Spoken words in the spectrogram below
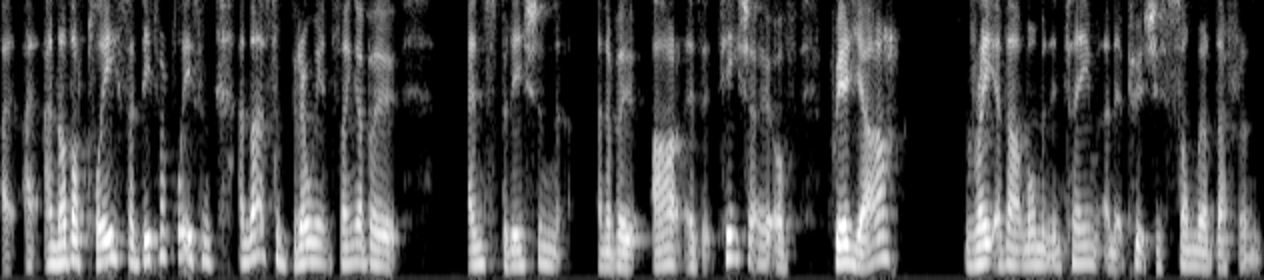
a, another place, a deeper place. And, and that's the brilliant thing about inspiration and about art is it takes you out of where you are right at that moment in time and it puts you somewhere different.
